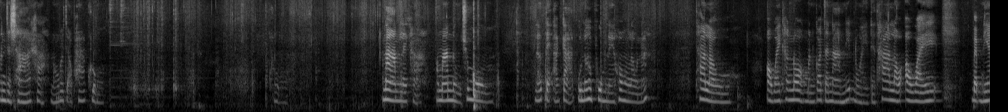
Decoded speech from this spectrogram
มันจะช้าค่ะ น้องก็จะเอาผ้าคลุมคลุม นานเลยค่ะ ประมาณหนึ่งชั่วโมง แล้วแต่อากาศอุณหภูมิในห้องเรานะ ถ้าเราเอาไว้ข้างนอกมันก็จะนานนิดหน่อย แต่ถ้าเราเอาไว้แบบนี้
